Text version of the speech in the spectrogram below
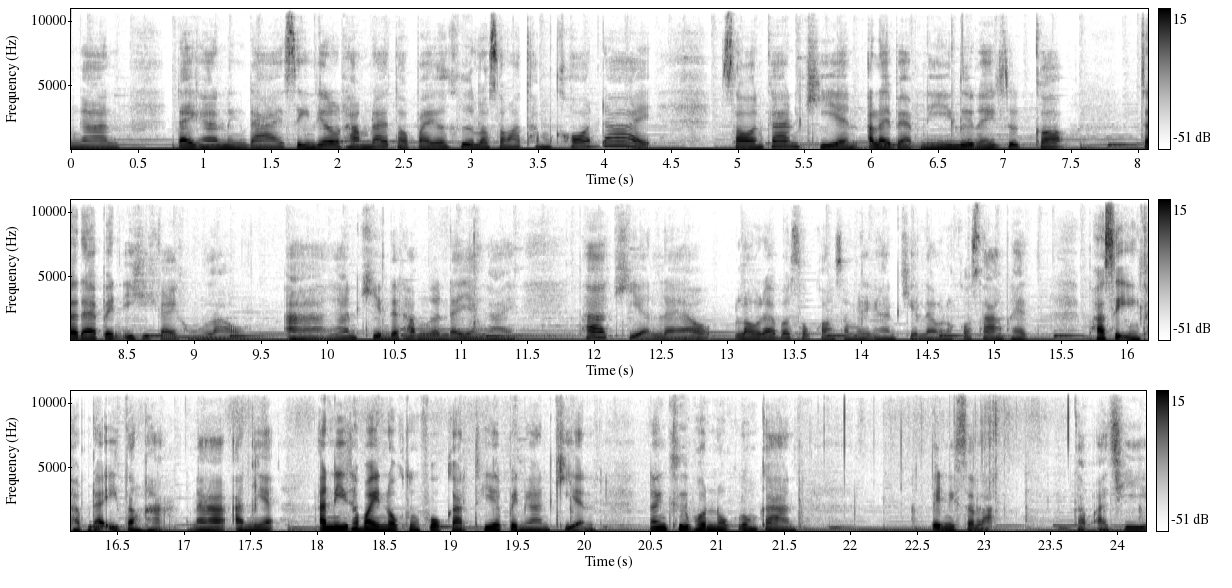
ำงานใดงานหนึ่งได้ สิ่งที่เราทำได้ต่อไปก็คือเราสามารถทำคอร์สได้ สอนการเขียนอะไรแบบนี้ หรือในที่สุดก็จะได้เป็นอิคิไกของเราอ่างานเขียนได้ทำเงินได้ยังไง ถ้าเขียนแล้วเราได้ประสบความสำเร็จงานเขียนแล้วเราก็สร้างแพทภาษีอินคัมได้อีกต่างหากนะคะอันเนี้ยอันนี้ทำไมนกถึงโฟกัสที่จะเป็นงานเขียน นั่นคือเพราะนกต้องการเป็นอิสระกับอาชีพ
